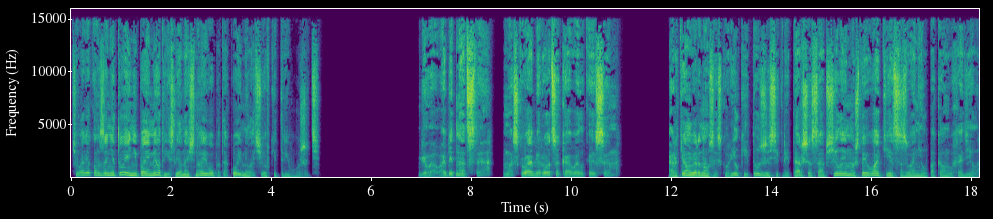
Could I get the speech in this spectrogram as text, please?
Человек он занятой и не поймет, если я начну его по такой мелочевке тревожить. Глава пятнадцатая. Москва, бюро ЦК ВЛКСМ. Артем вернулся из курилки, и тут же секретарша сообщила ему, что его отец звонил, пока он выходил.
